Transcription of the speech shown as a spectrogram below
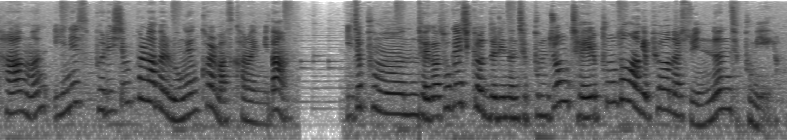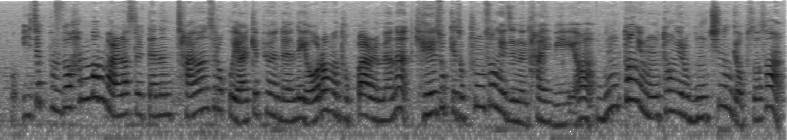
다음은 이니스프리 심플라벨 롱앤컬 마스카라입니다. 이 제품은 제가 소개시켜드리는 제품 중 제일 풍성하게 표현할 수 있는 제품이에요. 어, 이 제품도 한 번 발랐을 때는 자연스럽고 얇게 표현되는데 여러 번 덧바르면 계속 계속 풍성해지는 타입이에요. 뭉텅이 뭉텅이로 뭉치는 게 없어서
